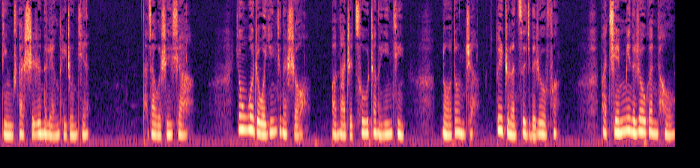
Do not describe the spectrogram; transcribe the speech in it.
顶住他湿润的两腿中间。他在我身下，用握着我阴茎的手，把那只粗壮的阴茎挪动着，对准了自己的肉缝，把前面的肉罐头。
